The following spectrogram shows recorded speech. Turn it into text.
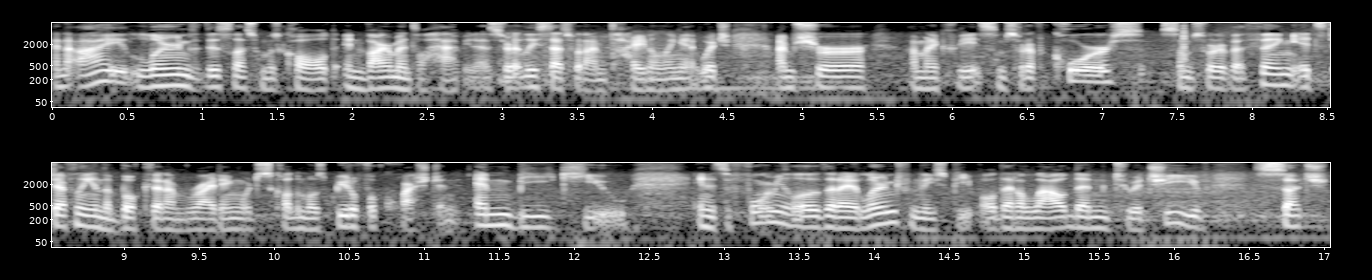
And I learned that this lesson was called environmental happiness, or at least that's what I'm titling it, which I'm sure I'm going to create some sort of a course, some sort of a thing. It's definitely in the book that I'm writing, which is called The Most Beautiful Question, MBQ. And it's a formula that I learned from these people that allowed them to achieve such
